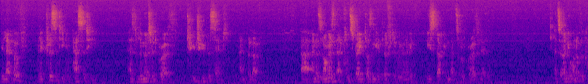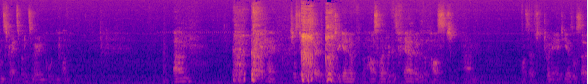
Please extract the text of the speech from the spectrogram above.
The lack of electricity capacity has limited growth to 2% and below. Uh, and as long as that constraint doesn't get lifted, we're going to be stuck in that sort of growth level. It's only one of the constraints, but it's a very important one. Um, okay, just to illustrate the point again of, of how South Africa's fared over the past, um, what's that, 28 years or so.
